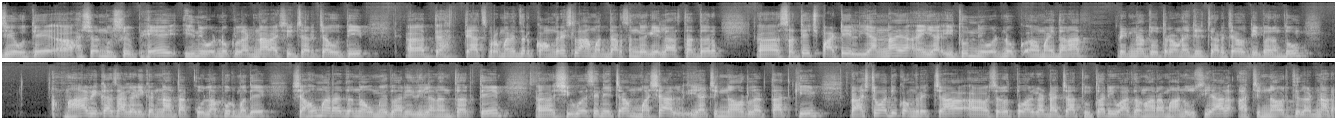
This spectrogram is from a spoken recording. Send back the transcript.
जे होते हसन मुश्रीफ हे ही निवडणूक लढणार अशी चर्चा होती. त्याचप्रमाणे जर काँग्रेसला हा मतदारसंघ गेला असता तर सतेज पाटील यांना या- इथून निवडणूक मैदानात रिंगणात उतरवण्याची चर्चा होती. परंतु महाविकास आघाडीकडनं आता कोल्हापूरमध्ये शाहू महाराजांना उमेदवारी दिल्यानंतर ते शिवसेनेच्या मशाल या चिन्हावर लढतात की राष्ट्रवादी काँग्रेसच्या शरद पवार गटाच्या तुतारी वाजवणारा माणूस या चिन्हावरती लढणार.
